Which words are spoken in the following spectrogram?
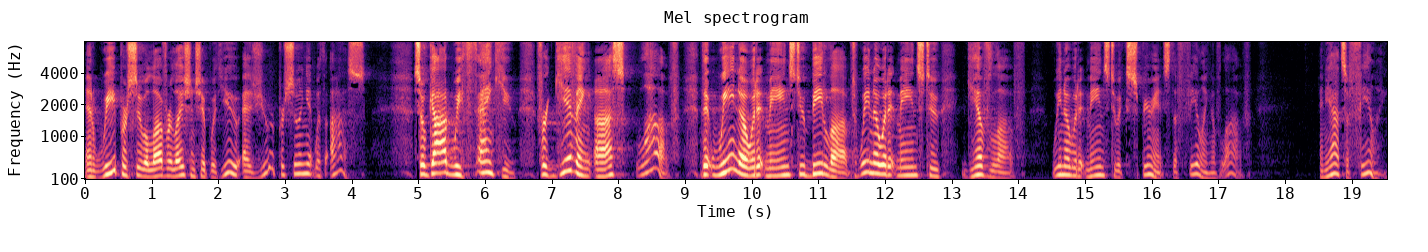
And we pursue a love relationship with you as you are pursuing it with us. So, God, we thank you for giving us love, that we know what it means to be loved. We know what it means to give love. We know what it means to experience the feeling of love. And yeah, it's a feeling,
